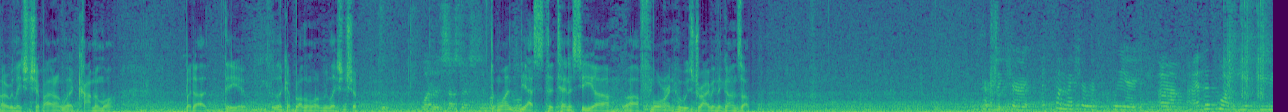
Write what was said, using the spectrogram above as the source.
uh, relationship. I don't like common law, but uh, they like a brother-in-law relationship. One of the suspects is The one, yes, the Tennessee uh, uh, Florin who was driving the guns up. I just want to make sure, I just want to make sure we're clear. Um, at this point, you, do you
